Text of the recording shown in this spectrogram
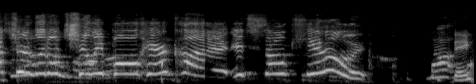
That's your little chili bowl haircut. It's so cute. See?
